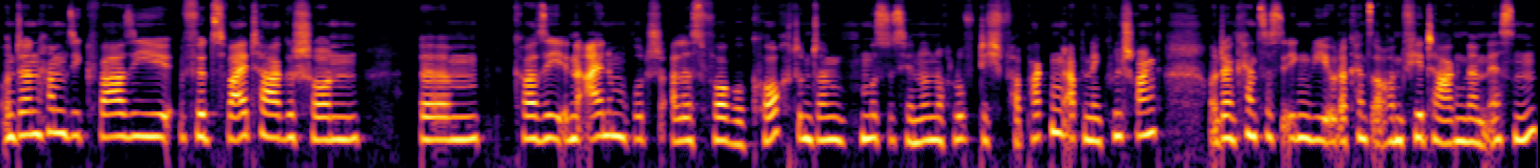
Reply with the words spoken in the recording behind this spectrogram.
Und dann haben sie quasi für zwei Tage schon ähm, quasi in einem Rutsch alles vorgekocht. Und dann musst du es ja nur noch luftig verpacken, ab in den Kühlschrank. Und dann kannst du es irgendwie oder kannst auch in vier Tagen dann essen.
